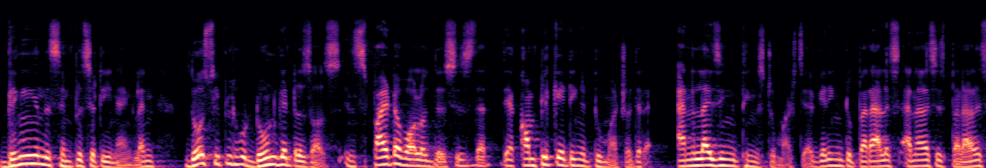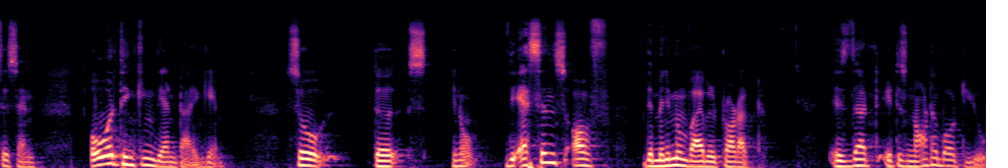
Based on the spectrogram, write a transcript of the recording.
bringing in the simplicity in angle. And those people who don't get results, in spite of all of this, is that they're complicating it too much or they're analyzing things too much. They're getting into paralysis, analysis paralysis, and overthinking the entire game. So the you know the essence of the minimum viable product is that it is not about you.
